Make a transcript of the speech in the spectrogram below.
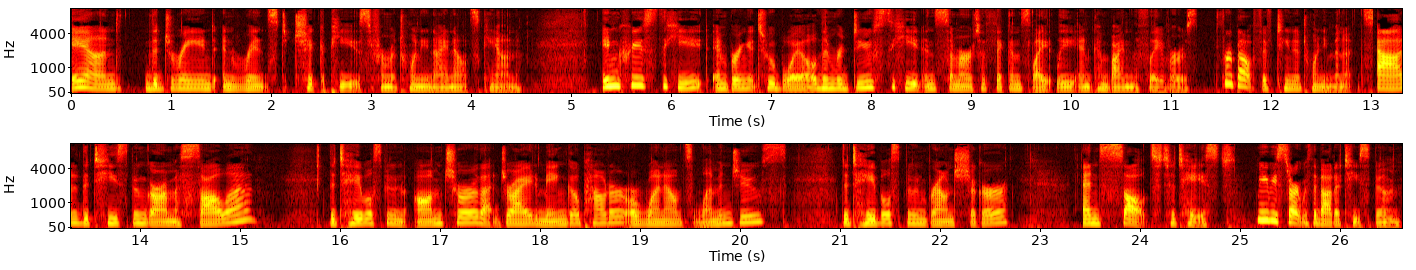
and the drained and rinsed chickpeas from a 29 ounce can. Increase the heat and bring it to a boil, then reduce the heat and simmer to thicken slightly and combine the flavors for about 15 to 20 minutes. Add the teaspoon garam masala, the tablespoon amchur, that dried mango powder or one ounce lemon juice, the tablespoon brown sugar, and salt to taste. Maybe start with about a teaspoon.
